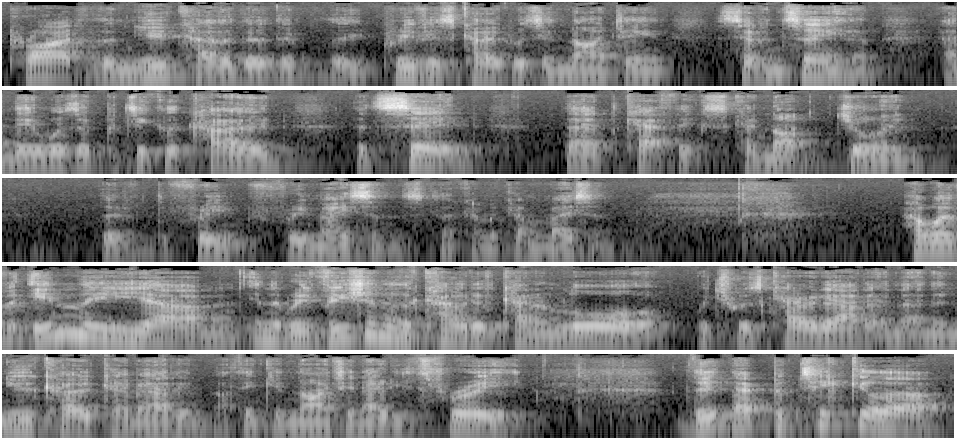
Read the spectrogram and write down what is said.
prior to the new code, the, the, the, previous code was in 1917, and there was a particular code that said that Catholics cannot join the, the free, Freemasons, to can become a Mason. However, in the, um, in the revision of the Code of Canon Law, which was carried out, and, and the new code came out in, I think, in 1983, the, that particular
